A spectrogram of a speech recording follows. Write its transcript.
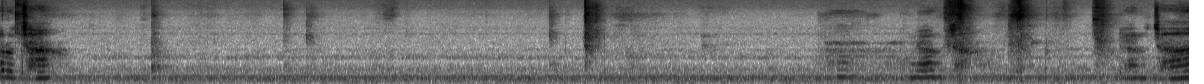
하루 차. 우리 하루 차. 우리 하루 차.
